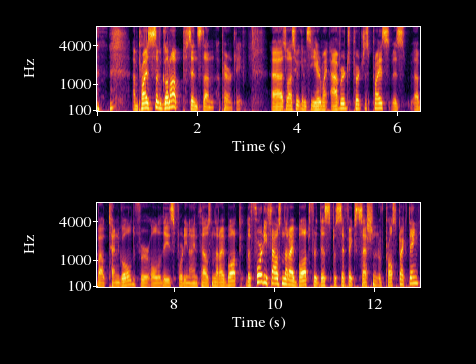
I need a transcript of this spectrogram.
and prices have gone up since then, apparently. Uh, so as we can see here, my average purchase price is about 10 gold for all of these 49,000 that I bought. The 40,000 that I bought for this specific session of prospecting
